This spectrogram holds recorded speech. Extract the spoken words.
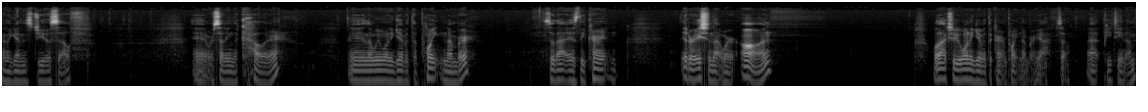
And again, it's geoself. And we're setting the color. And then we want to give it the point number. So that is the current iteration that we're on. Well, actually, we want to give it the current point number, yeah. So at ptnum.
